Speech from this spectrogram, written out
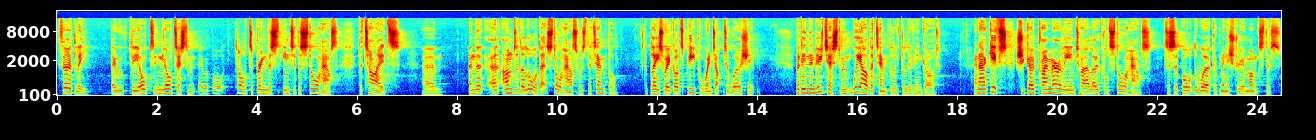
Thirdly, they were, the Old, in the Old Testament, they were bought, told to bring this into the storehouse, the tithes. Um, and, the, and under the law, that storehouse was the temple, the place where God's people went up to worship. But in the New Testament, we are the temple of the living God. And our gifts should go primarily into our local storehouse to support the work of ministry amongst us.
